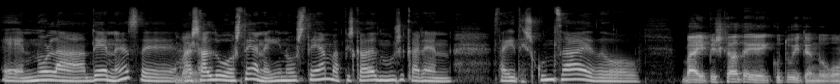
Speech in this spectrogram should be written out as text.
e, nola den, ez? E, bai. Asaldu ostean, egin ostean, ba, pizka bat musikaren, ez da hizkuntza edo... Bai, pixka bat ikutu egiten dugu,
